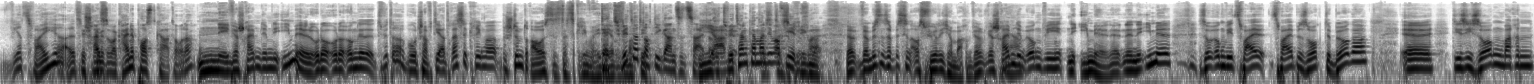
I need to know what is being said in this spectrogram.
wir zwei hier als Wir schreiben jetzt aber keine Postkarte, oder? Nee, wir schreiben dem eine E-Mail oder, oder irgendeine Twitter-Botschaft. Die Adresse kriegen wir bestimmt raus. Das, das kriegen wir hin. Der Das twittert doch die ganze Zeit. also twittern kann man das- dem auf jeden Fall. Wir, wir, müssen es ein bisschen ausführlicher machen. Wir, wir schreiben Ja. dem irgendwie eine E-Mail. Eine eine E-Mail, so irgendwie zwei, zwei besorgte Bürger, äh, die sich Sorgen machen,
